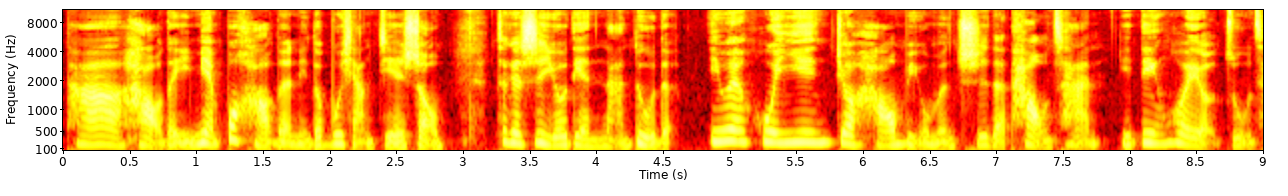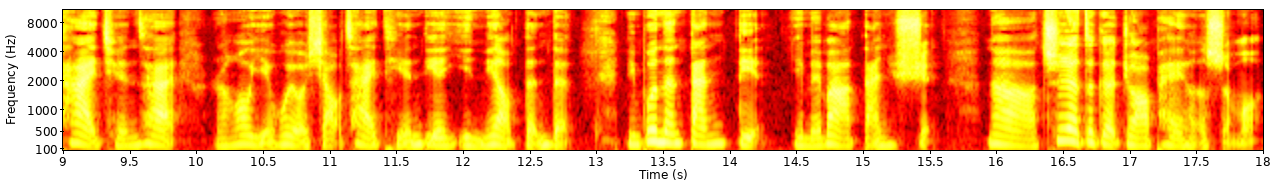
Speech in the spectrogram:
他好的一面，不好的你都不想接受，这个是有点难度的。因为婚姻就好比我们吃的套餐，一定会有主菜、前菜，然后也会有小菜、甜点、饮料等等，你不能单点，也没办法单选。那吃了这个就要配合什么？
